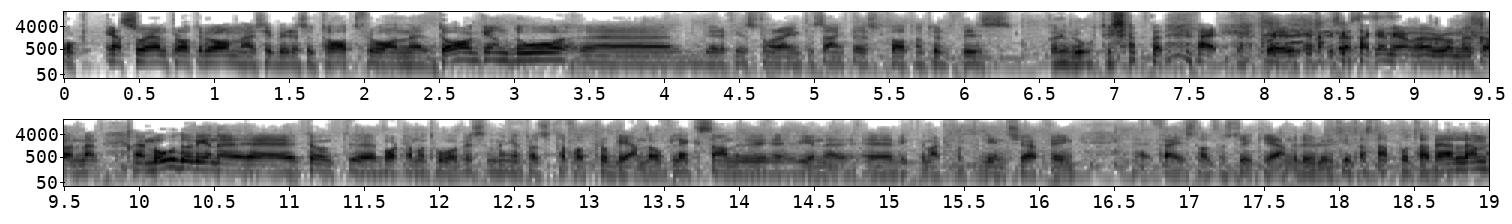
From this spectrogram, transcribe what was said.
Och SHL pratar vi om. Här ser vi resultat från dagen då. Eh, där det finns några intressanta resultat naturligtvis. Örebro till exempel. Nej, eh, vi ska snacka mer om Örebro om en stund. Men, men Modo vinner eh, tungt eh, borta mot HV som helt plötsligt har fått problem. Då. Och Leksand eh, vinner eh, viktig match mot Linköping. Eh, Färjestad får stryk igen Luleå. Vi tittar snabbt på tabellen.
